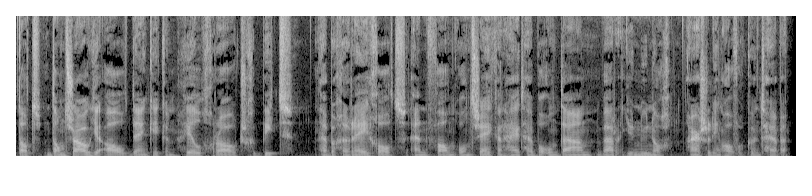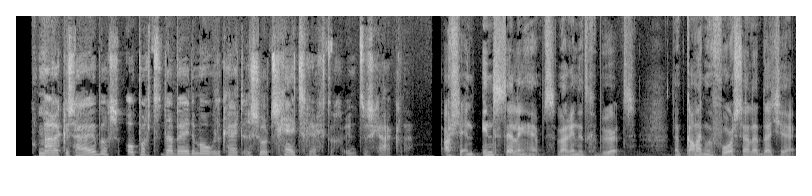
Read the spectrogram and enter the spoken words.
Dat, dan zou je al, denk ik, een heel groot gebied hebben geregeld... en van onzekerheid hebben ontdaan... waar je nu nog aarzeling over kunt hebben. Marcus Huibers oppert daarbij de mogelijkheid... een soort scheidsrechter in te schakelen. Als je een instelling hebt waarin dit gebeurt... dan kan ik me voorstellen dat je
